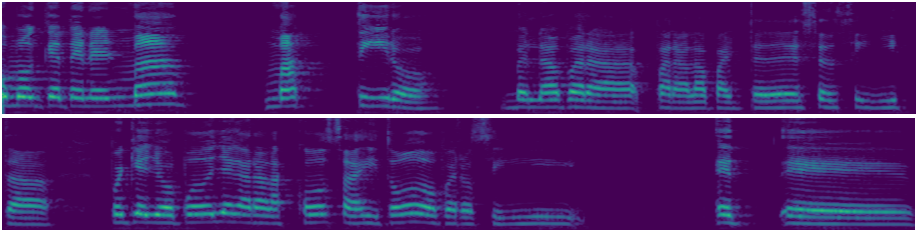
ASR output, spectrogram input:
como que tener más, más tiros, ¿verdad? Para, para la parte de sencillista, porque yo puedo llegar a las cosas y todo, pero sí eh, eh,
